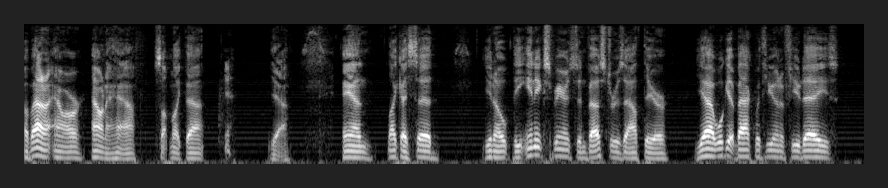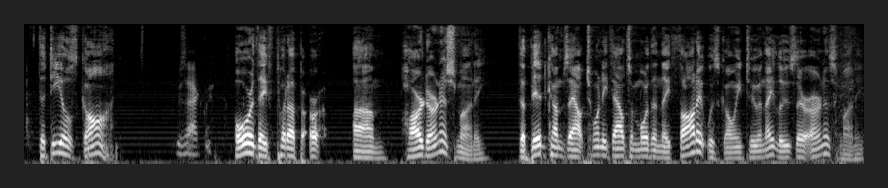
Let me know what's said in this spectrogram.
about an hour, hour and a half, something like that. Yeah. Yeah. And like I said, you know, the inexperienced investor is out there. Yeah, we'll get back with you in a few days the deal's gone. Exactly. Or they've put up um, hard earnest money. The bid comes out twenty thousand more than they thought it was going to, and they lose their earnest money,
